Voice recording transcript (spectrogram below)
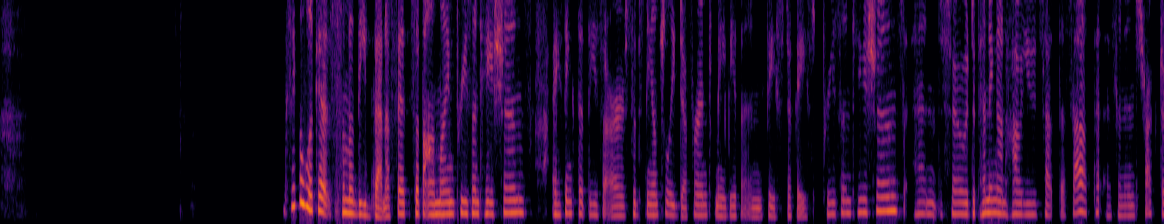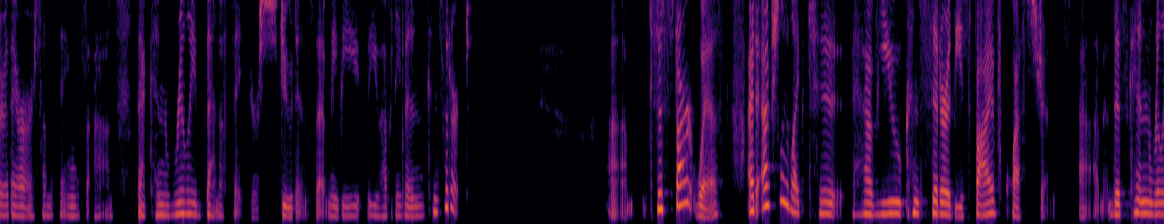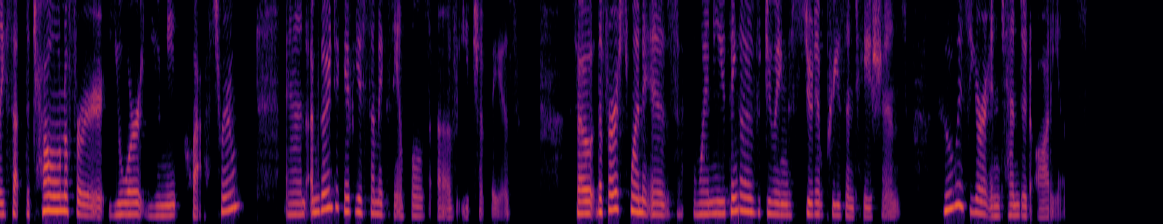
take a look at some of the benefits of online presentations. I think that these are substantially different maybe than face-to-face -face presentations. And so depending on how you set this up as an instructor, there are some things um, that can really benefit your students that maybe you haven't even considered. Um, to start with, I'd actually like to have you consider these five questions. Um, this can really set the tone for your unique classroom. And I'm going to give you some examples of each of these. So the first one is when you think of doing student presentations, who is your intended audience?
